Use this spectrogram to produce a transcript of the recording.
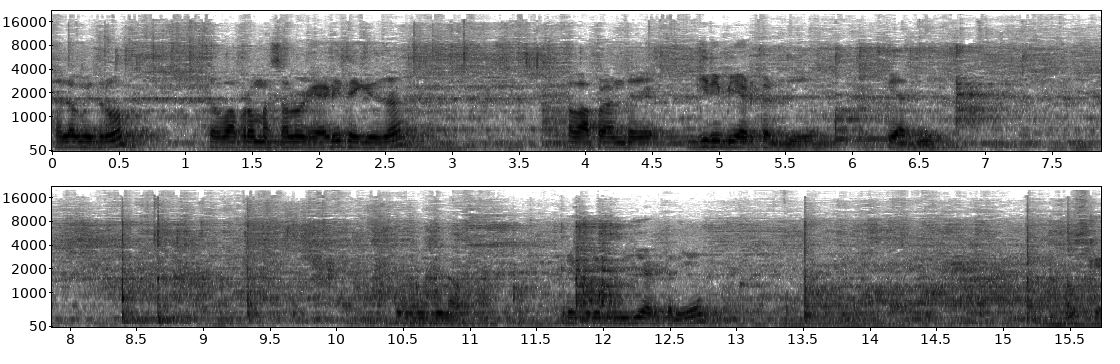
હેલો મિત્રો. તો હવે આપણો મસાલો રેડી થઈ ગયો છે. હવે આપણે અંદર ગીરી એડ કરી દઈએ. પ્યાજની થોડી બીજી નાખો. થોડી ગીરી બીજી એડ કરીએ. ઓકે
